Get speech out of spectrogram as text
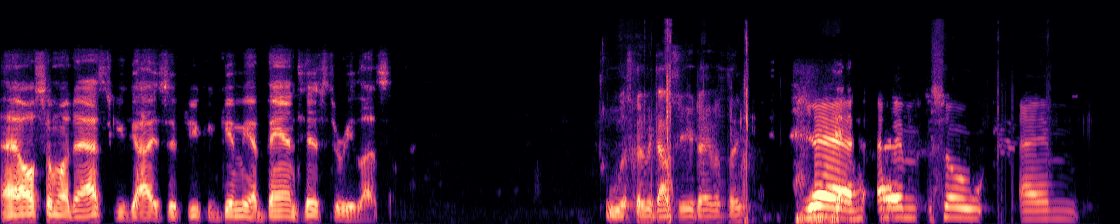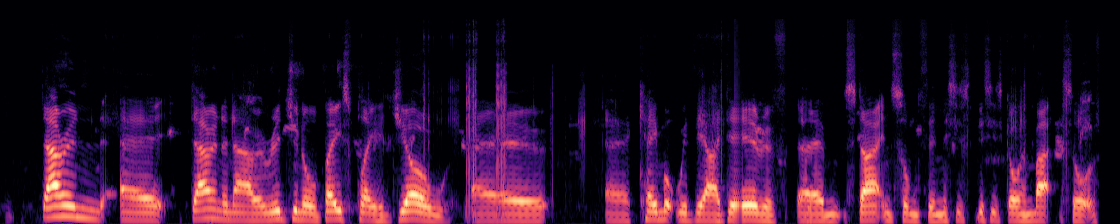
I also want to ask you guys if you could give me a band history lesson. Ooh, that's going to be down to you, Dave, I think. Yeah. Um, so um, Darren, uh, Darren, and our original bass player Joe uh, uh, came up with the idea of um, starting something. This is this is going back sort of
